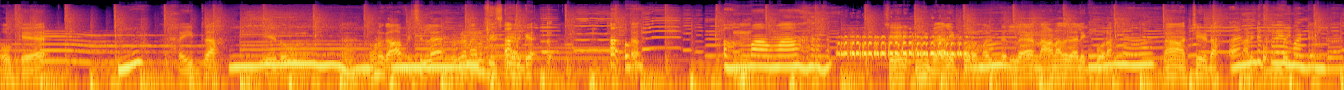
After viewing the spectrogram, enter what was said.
ஓகே. ரைட்ரா. ஏதோ உனக்கு ஆஃபீஸ் இல்லை? இவ்வளோ நேரம் பேசிட்டே இருக்க. சரி நீ வேலைக்கு போகிற மாதிரி தெரியல. நானாவது வேலைக்கு போகிறேன் ஆ சரிடா. நாளைக்கு மாட்டேன்றாரு.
